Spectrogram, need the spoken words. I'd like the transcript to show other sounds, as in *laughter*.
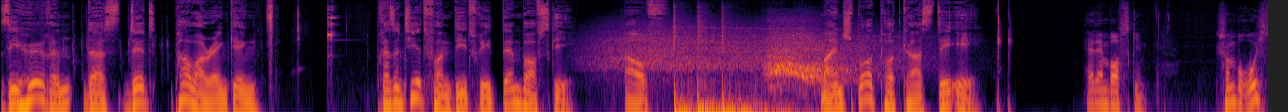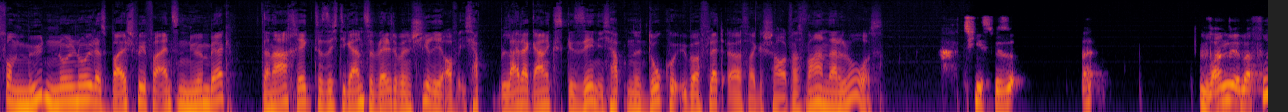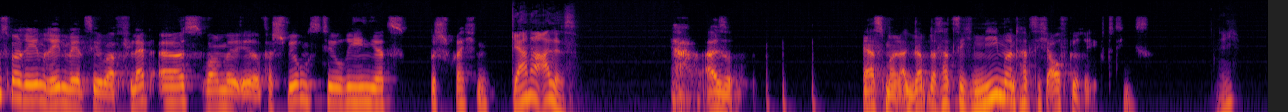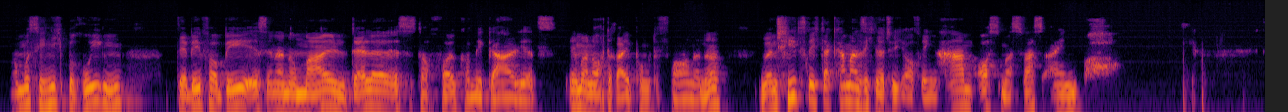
Sie hören das DIT Power Ranking. Präsentiert von Dietfried Dembowski auf meinsportpodcast.de. Herr Dembowski, schon beruhigt vom müden 0-0 des Beispielvereins in Nürnberg? Danach regte sich die ganze Welt über den Schiri auf. Ich habe leider gar nichts gesehen. Ich habe eine Doku über Flat Earther geschaut. Was war denn da los? Jeez, wieso? Äh, wollen wir über Fußball reden? Reden wir jetzt hier über Flat Earth? Wollen wir Verschwörungstheorien jetzt besprechen? Gerne alles. Ja, also erstmal, ich glaube, das hat sich niemand hat sich aufgeregt, Thies. Nicht? Man muss sich nicht beruhigen. Der BVB ist in einer normalen Delle, ist es doch vollkommen egal jetzt. Immer noch drei Punkte vorne, ne? Über einen Schiedsrichter kann man sich natürlich aufregen. Harm Osmas, was ein, oh.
